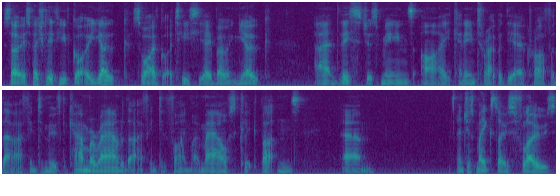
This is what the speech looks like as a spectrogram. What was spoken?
So especially if you've got a yoke, so I've got a TCA Boeing yoke and this just means I can interact with the aircraft without having to move the camera around, without having to find my mouse, click buttons um, and just makes those flows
